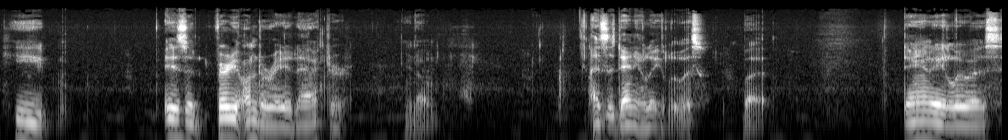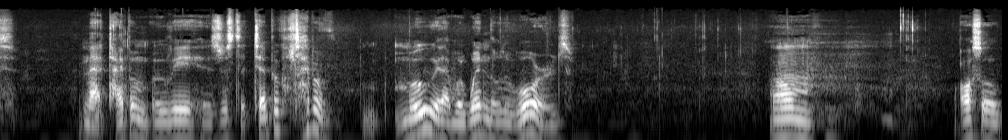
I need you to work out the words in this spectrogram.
he is a very underrated actor, you know, as is Daniel Day Lewis. But Daniel Day Lewis and that type of movie is just a typical type of movie that would win those awards. Um. Also,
